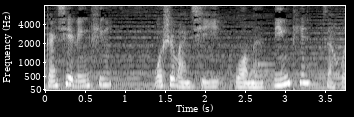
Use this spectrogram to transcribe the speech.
感谢聆听，我是晚琪，我们明天再会。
